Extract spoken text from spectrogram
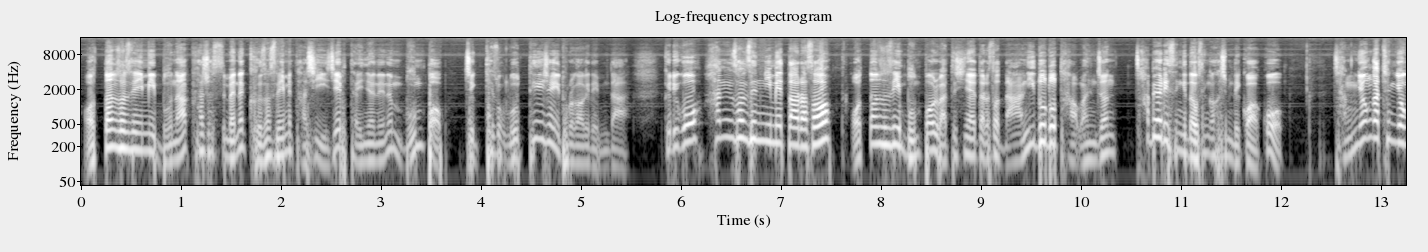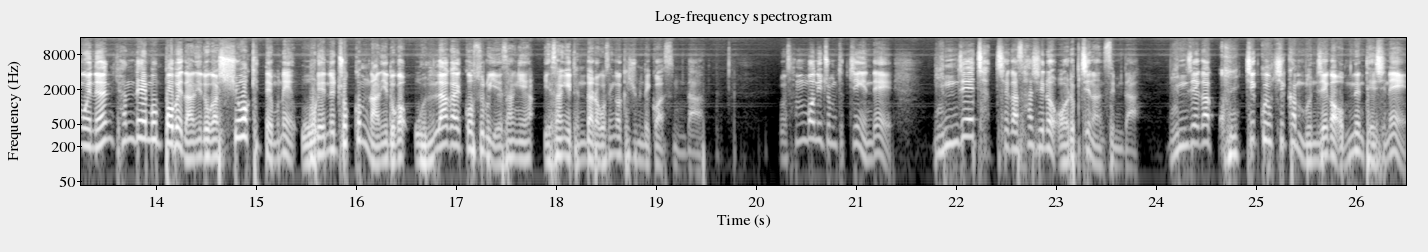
어떤 선생님이 문학 하셨으면 그 선생님은 다시 이제 내년에는 문법 즉 계속 로테이션이 돌아가게 됩니다. 그리고 한 선생님에 따라서 어떤 선생님 문법을 맡으시냐에 따라서 난이도도 다 완전 차별이 생긴다고 생각하시면 될 것 같고 작년 같은 경우에는 현대문법의 난이도가 쉬웠기 때문에 올해는 조금 난이도가 올라갈 것으로 예상이 예상이 된다라고 생각하시면 될 것 같습니다. 그리고 3번이 좀 특징인데 문제 자체가 사실은 어렵진 않습니다. 문제가 굵직굵직한 문제가 없는 대신에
